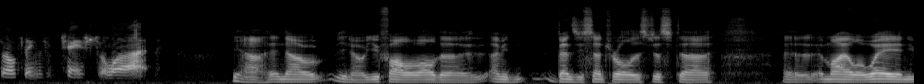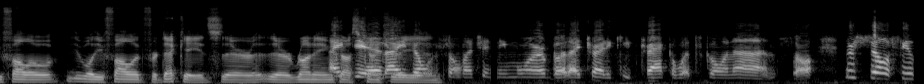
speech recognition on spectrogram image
So things have changed a lot. Yeah, and now you know you follow all the. I mean, Benzie Central is just uh, a, a mile away, and you follow. Well, you followed for decades. They're they're running I cross did. country. I don't and, so much anymore, but I try to keep track of what's going on. So there's still a few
